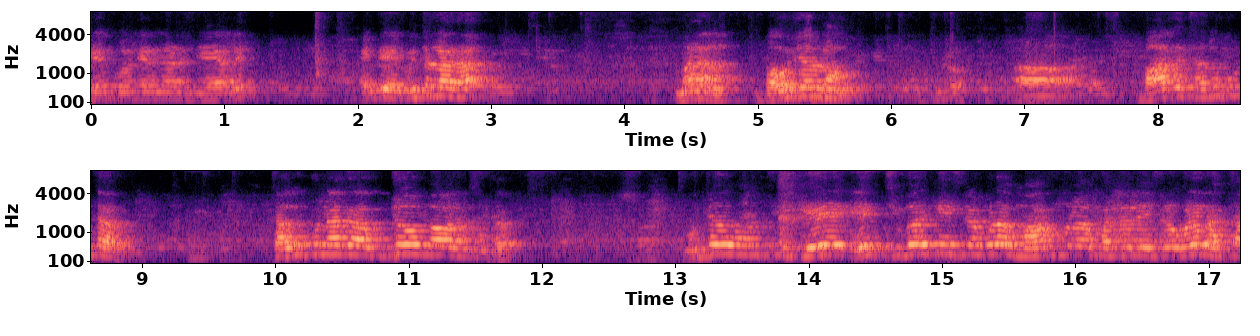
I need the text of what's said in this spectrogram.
జై చేయాలి. అయితే మిత్రులారా మన బహుజనులు బాగా చదువుకుంటారు. చదువుకున్నాక ఉద్యోగం కావాలనుకుంటారు. ఉద్యోగం వచ్చి ఏ ఏ చివరికి వేసినా కూడా మారుమూల పల్లెలు వేసినా కూడా నాకు చాలా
